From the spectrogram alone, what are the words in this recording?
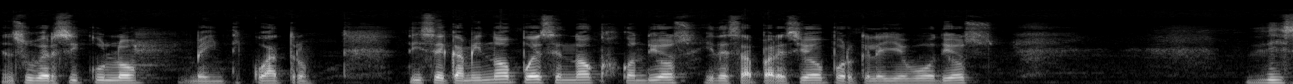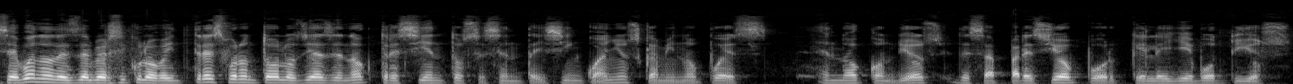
en su versículo 24. Dice, caminó pues Enoch con Dios y desapareció porque le llevó Dios. Dice, bueno, desde el versículo 23 fueron todos los días de Enoch 365 años, caminó pues Enoch con Dios, desapareció porque le llevó Dios.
